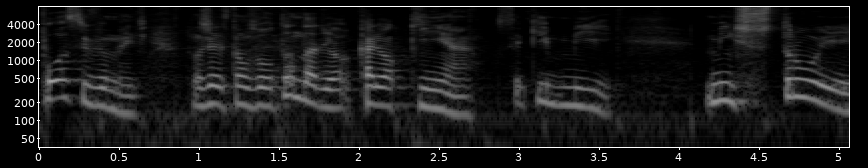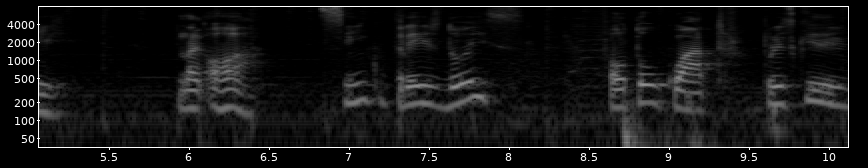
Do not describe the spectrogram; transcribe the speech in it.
Possivelmente. Nós já estamos voltando da Carioquinha. Você que me, me instrui. Na- ó, 5, 3, 2. Faltou 4. Por isso que.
